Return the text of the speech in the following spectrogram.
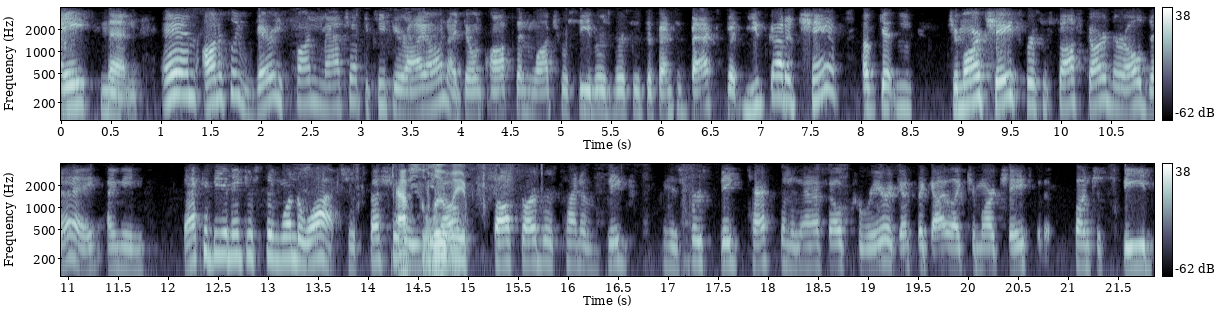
Amen. And honestly, very fun matchup to keep your eye on. I don't often watch receivers versus defensive backs, but you've got a chance of getting Ja'Marr Chase versus Sauce Gardner all day. I mean, that could be an interesting one to watch, especially absolutely. You know, Sauce Gardner's kind of big, his first big test in his NFL career against a guy like Ja'Marr Chase with a bunch of speed,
